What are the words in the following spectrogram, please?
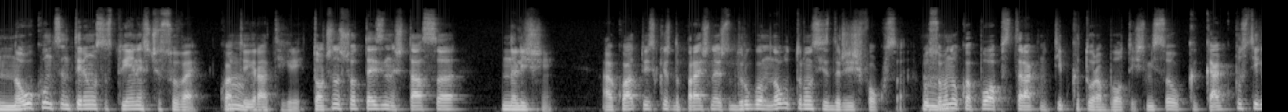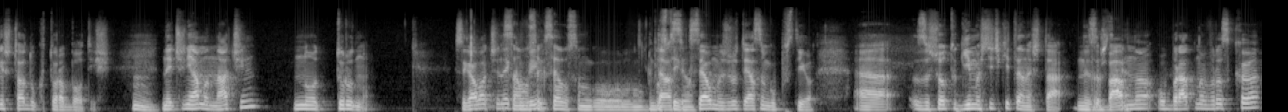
много концентрирано състояние с часове, когато М. играят игри. Точно защото тези неща са налични. А когато искаш да правиш нещо друго, е много трудно да си издържиш фокуса. Особено ако е по-абстрактно, тип като работиш. В Смисъл, как, как постигаш това докато работиш? Хм. Не, че няма начин, но е трудно. Сега обаче нека Само с видим... Excel съм го Да, с постигал. Excel, между другото, аз съм го постигал. А, защото ги има всичките неща. Незабавна обратна връзка,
